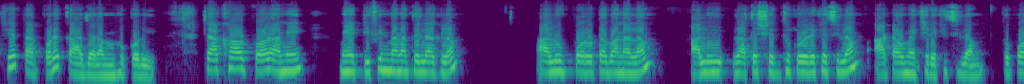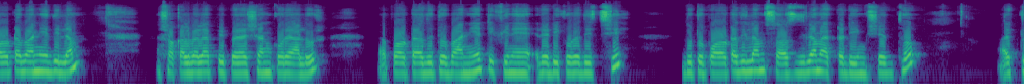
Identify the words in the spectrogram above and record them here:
খেয়ে তারপরে কাজ আরম্ভ করি। চা খাওয়ার পর আমি মেয়ের টিফিন বানাতে লাগলাম। আলু পরোটা বানালাম। আলু রাতে সেদ্ধ করে রেখেছিলাম, আটাও মেখে রেখেছিলাম। তো পরোটা বানিয়ে দিলাম। সকালবেলা প্রিপারেশন করে আলুর, পরোটা দুটো বানিয়ে টিফিনে রেডি করে দিচ্ছি। দুটো পরোটা দিলাম, সস দিলাম, একটা ডিম সেদ্ধ, একটু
